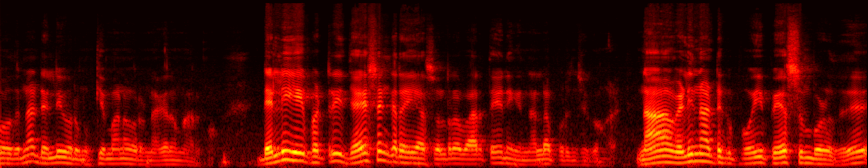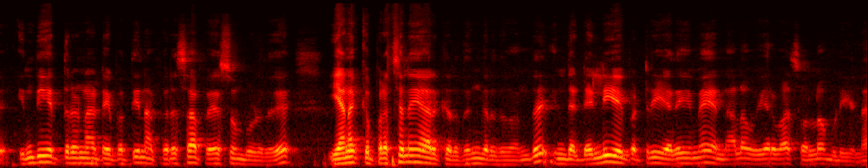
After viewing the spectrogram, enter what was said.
போகுதுன்னா டெல்லி ஒரு முக்கியமான ஒரு நகரமாக இருக்கும். டெல்லியை பற்றி ஜெயசங்கர் ஐயா சொல்கிற வார்த்தையை நீங்கள் நல்லா புரிஞ்சுக்கோங்க. நான் வெளிநாட்டுக்கு போய் பேசும் பொழுது இந்திய திருநாட்டை பற்றி நான் பெருசாக பேசும் பொழுது எனக்கு பிரச்சனையாக இருக்கிறதுங்கிறது வந்து இந்த டெல்லியை பற்றி எதையுமே என்னால் உயர்வாக சொல்ல முடியல.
